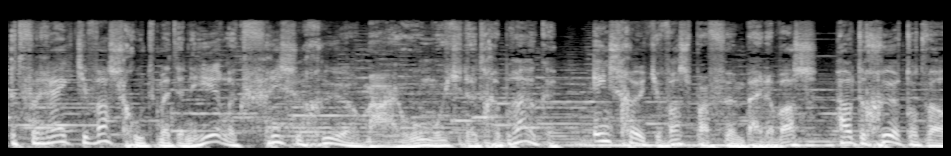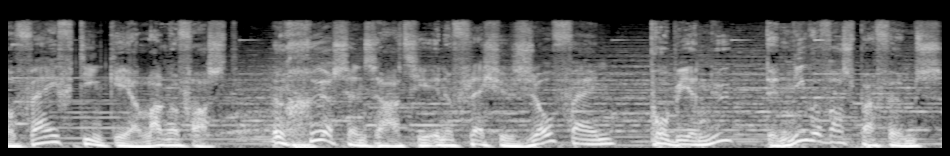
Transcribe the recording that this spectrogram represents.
Het verrijkt je wasgoed met een heerlijk frisse geur, maar hoe moet je het gebruiken? Eén scheutje wasparfum bij de was houdt de geur tot wel 15 keer langer vast. Een geursensatie in een flesje zo fijn. Probeer nu de nieuwe wasparfums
